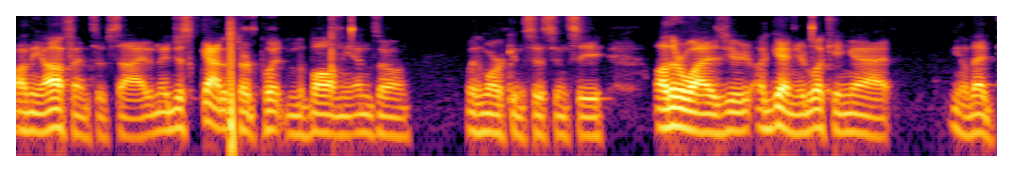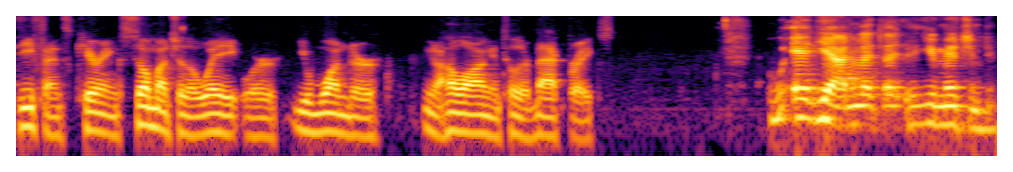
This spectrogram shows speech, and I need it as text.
on the offensive side, and they just got to start putting the ball in the end zone with more consistency. Otherwise, you're again you're looking at you know that defense carrying so much of the weight where you wonder you know how long until their back breaks. And yeah, and you mentioned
